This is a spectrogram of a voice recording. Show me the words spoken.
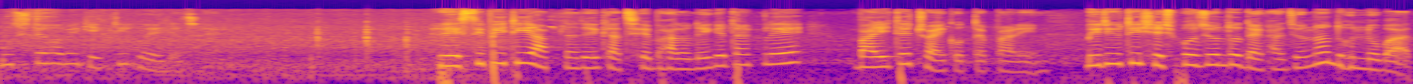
বুঝতে হবে কেকটি হয়ে গেছে। রেসিপিটি আপনাদের কাছে ভালো লেগে থাকলে বাড়িতে ট্রাই করতে পারেন। ভিডিওটি শেষ পর্যন্ত দেখার জন্য ধন্যবাদ।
